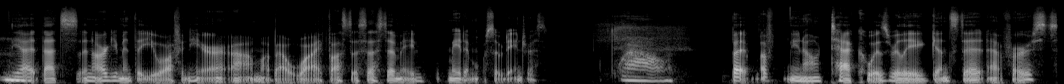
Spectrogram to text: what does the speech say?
Mm-hmm. Yet that's an argument that you often hear um, about why Fosta Sesta made made it so dangerous. Wow. But of- you know, tech was really against it at first,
